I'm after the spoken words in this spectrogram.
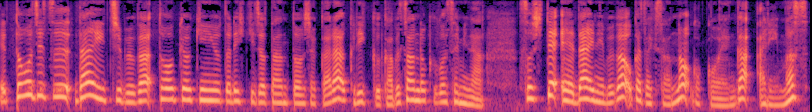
え当日第1部が東京金融取引所担当者からクリック株365セミナー。そして、えー第2部が岡崎さんのご講演があります。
